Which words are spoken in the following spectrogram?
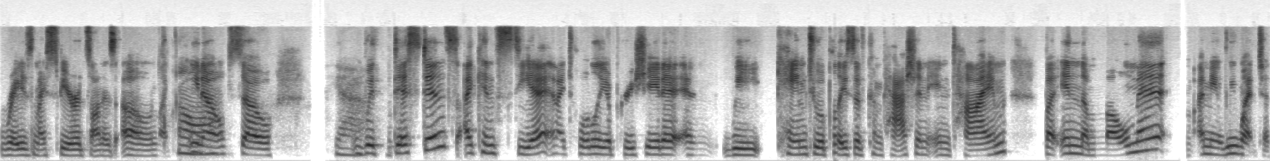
raise my spirits on his own. Like, you know, so yeah. with distance, I can see it and I totally appreciate it. And we came to a place of compassion in time. But in the moment, I mean, we went to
